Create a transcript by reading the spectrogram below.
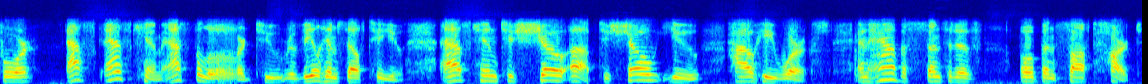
for ask ask him, ask the Lord to reveal himself to you. Ask him to show up, to show you how he works, and have a sensitive, open, soft heart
